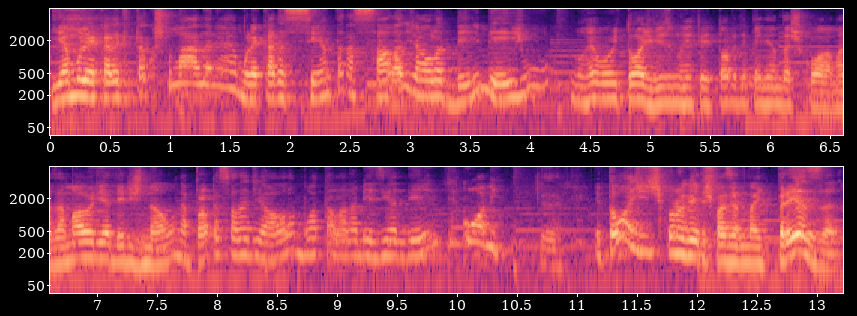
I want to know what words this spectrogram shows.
e a molecada que tá acostumada, né? A molecada senta na sala de aula dele mesmo, no, re- ou então às vezes no refeitório, dependendo da escola, mas a maioria deles não, na própria sala de aula, bota lá na mesinha dele e come. É. Então a gente, quando vê eles fazendo na empresa,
